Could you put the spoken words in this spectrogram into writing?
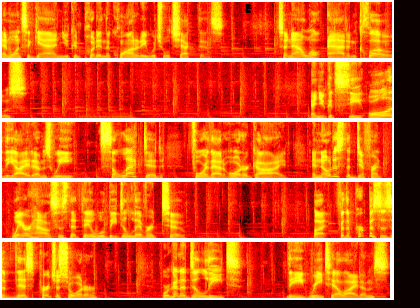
And once again, you can put in the quantity, which will check this. So now we'll add and close. And you could see all of the items we selected for that order guide. And notice the different warehouses that they will be delivered to. But for the purposes of this purchase order, we're going to delete the retail items.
